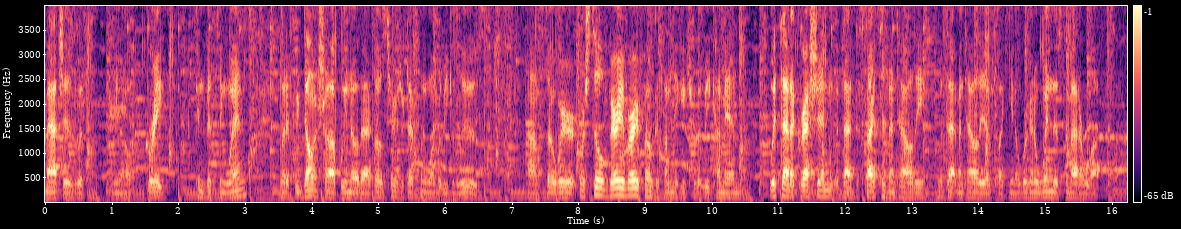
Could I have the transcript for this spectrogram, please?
matches with you know great, convincing wins. But if we don't show up, we know that those series are definitely ones that we could lose. Um, so we're we're still very very focused on making sure that we come in with that aggression, with that decisive mentality, with that mentality of like you know we're going to win this no matter what. So.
